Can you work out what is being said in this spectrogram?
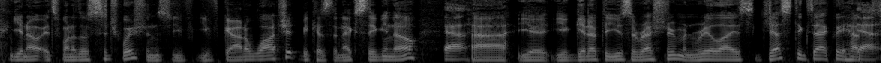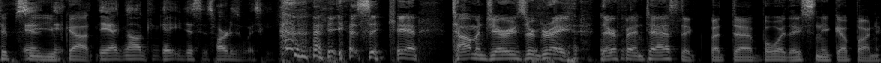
you know, it's one of those situations you've you've got to watch it because the next thing you know, Yeah. uh, you you get up to use the restroom and realize just exactly how Yeah, tipsy and you've the, got. The eggnog can get you just as hard as whiskey. yes, it can. Tom and Jerry's are great. They're fantastic, but uh, boy, they sneak up on you.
